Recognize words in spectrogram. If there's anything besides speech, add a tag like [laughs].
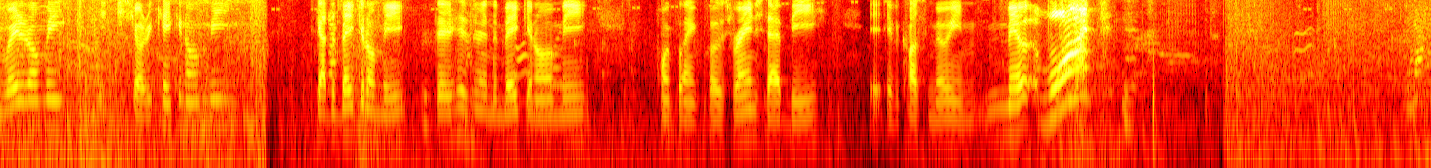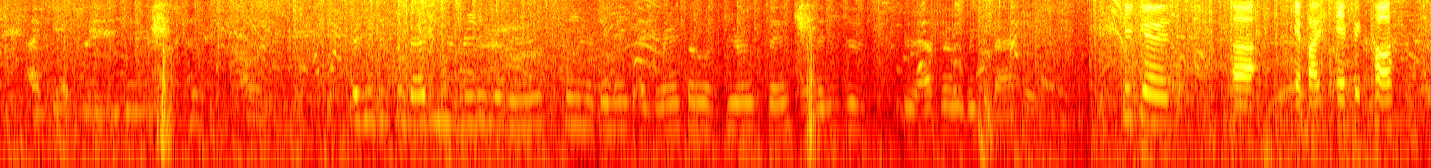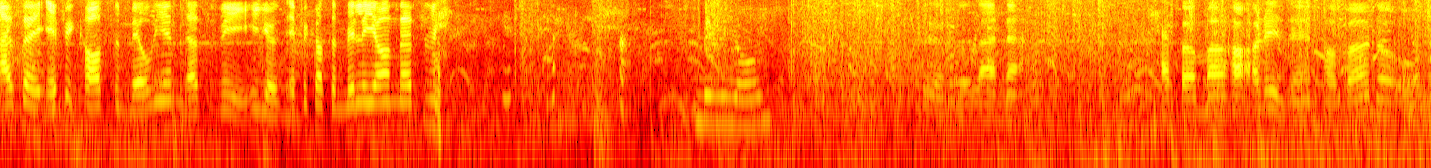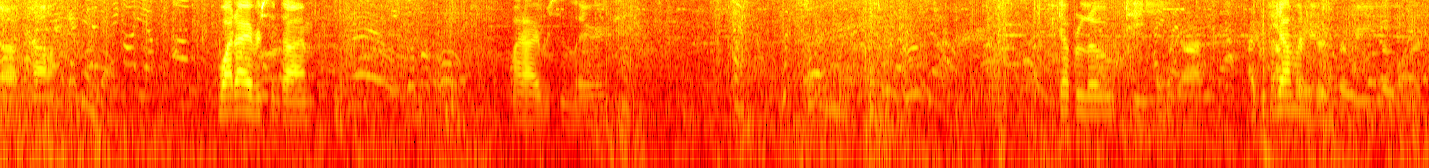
She waited on me. She started caking on me. Got the bacon on me. There's [laughs] history in the bacon on me. Point blank close range. That B. I- If it costs a million, mil. What? I can't breathe. dude. I can just imagine you reading the news, [laughs] seeing that they make a grand total of zero cents, and then you just you're absolutely baffled. He goes, uh, if I if it costs, I say if it costs a million, that's me. He goes, if it costs a million, that's me. [laughs] Million. Havana. Half of my heart is in Havana, oh no, no. White Iverson time. White Iverson lyrics. Double O T. I just Yeah, man. so, so.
